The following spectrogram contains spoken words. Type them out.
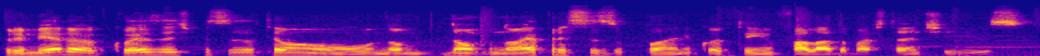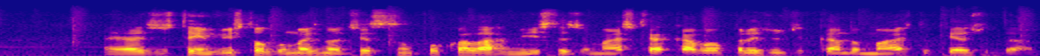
Primeira coisa, a gente precisa ter um. Não, não, não é preciso pânico, eu tenho falado bastante isso. É, a gente tem visto algumas notícias um pouco alarmistas demais que acabam prejudicando mais do que ajudando.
